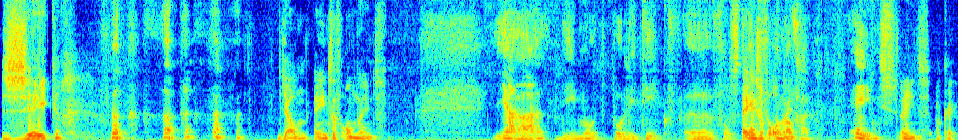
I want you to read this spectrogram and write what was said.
Zeker. Jan, eens of oneens? Ja, die moet politiek uh, volstrekt Eens of oneens? Eens. Eens, oké.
